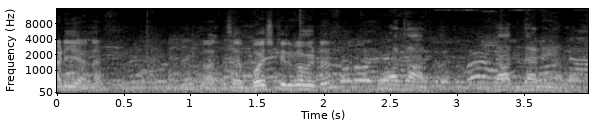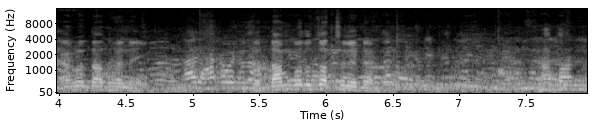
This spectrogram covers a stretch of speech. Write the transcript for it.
আড়িয়া না? আচ্ছা বয়স কীরকম এটা? দাঁত দাঁত জানি এখনও দাঁত হয় নাই? আচ্ছা, দাম কত চাচ্ছেন এটা? সাতান্ন।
